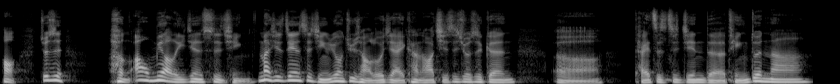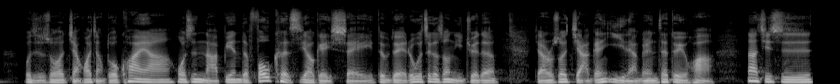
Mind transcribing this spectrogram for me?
哦，就是很奥妙的一件事情。那其实这件事情用剧场逻辑来看的话，其实就是跟呃台词之间的停顿啊，或者说讲话讲多快啊，或是哪边的 focus 要给谁，对不对？如果这个时候你觉得，假如说甲跟乙两个人在对话，那其实，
